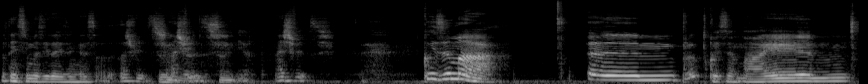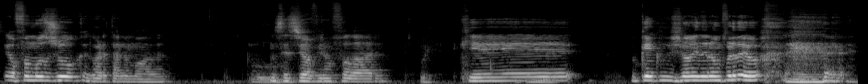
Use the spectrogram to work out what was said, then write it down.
ele tem assim umas ideias engraçadas, às vezes. Sou às idiota, vezes. sou idiota. Às vezes. Coisa má. Hum, pronto, coisa má é, é o famoso jogo que agora está na moda. Uh, Não sei se já ouviram falar. Ui. Que é. O que é que o João ainda não perdeu?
